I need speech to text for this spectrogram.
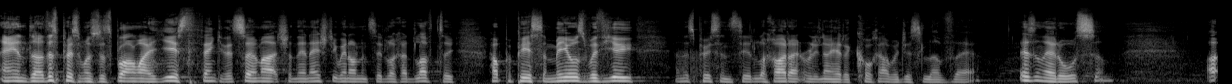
And uh, this person was just blown away. Yes, thank you, that's so much. And then Ashley went on and said, Look, I'd love to help prepare some meals with you. And this person said, Look, I don't really know how to cook. I would just love that. Isn't that awesome? I,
